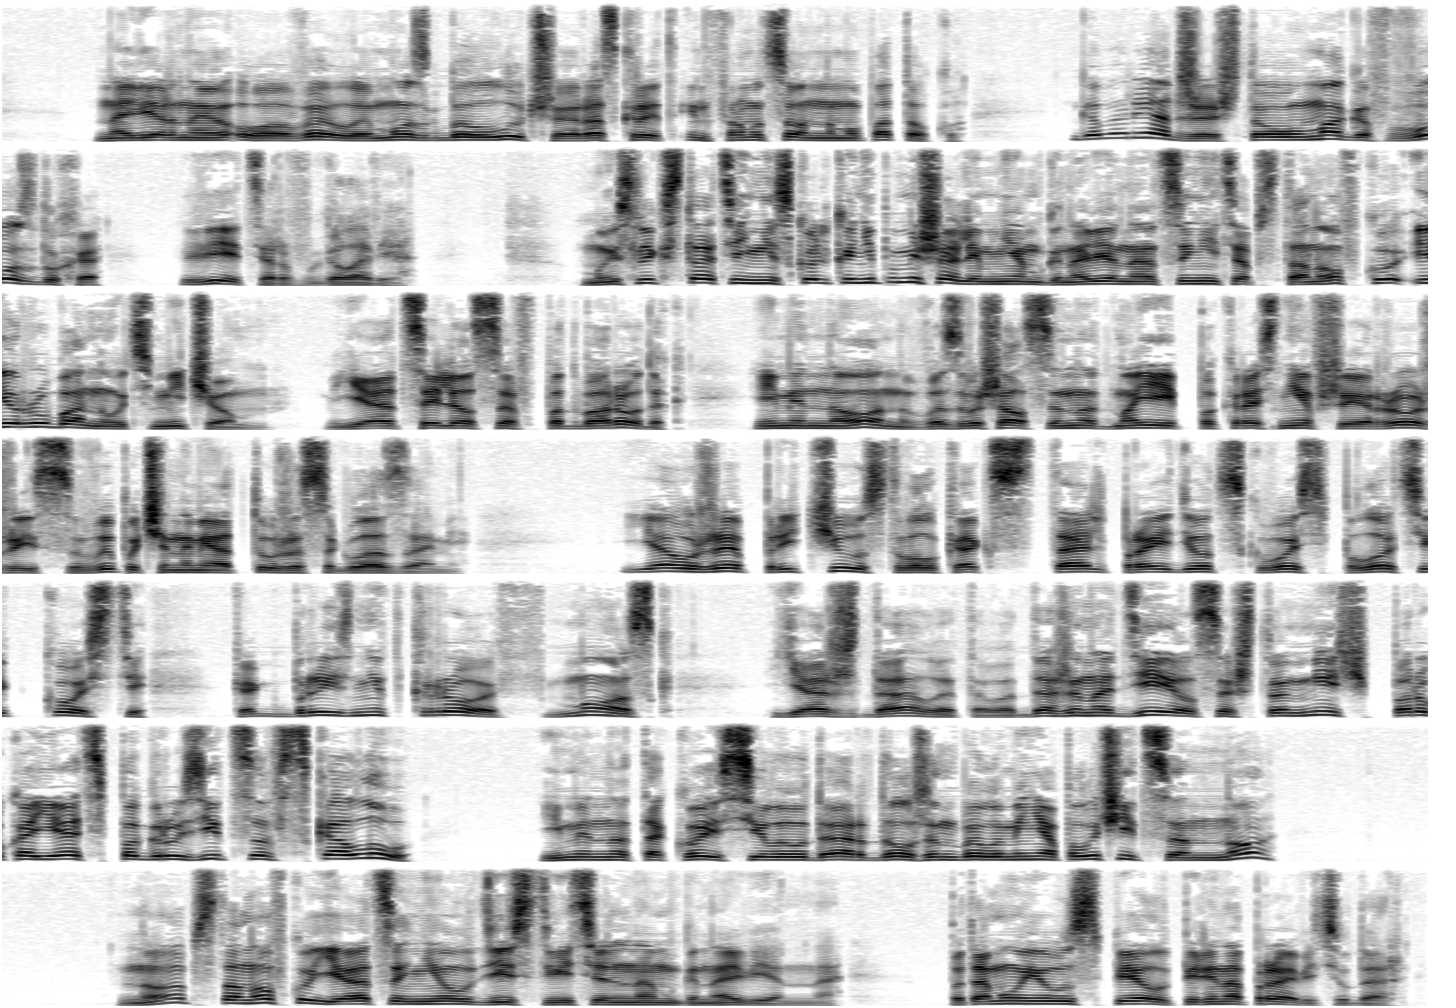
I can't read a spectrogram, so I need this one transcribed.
Наверное, у Авеллы мозг был лучше раскрыт информационному потоку. Говорят же, что у магов воздуха ветер в голове. Мысли, кстати, нисколько не помешали мне мгновенно оценить обстановку и рубануть мечом. Я целился в подбородок. Именно он возвышался над моей покрасневшей рожей с выпученными от ужаса глазами. Я уже предчувствовал, как сталь пройдет сквозь плоть и кости, как брызнет кровь, мозг. Я ждал этого, даже надеялся, что меч по рукоять погрузится в скалу. Именно такой силы удар должен был у меня получиться, но... Но обстановку я оценил действительно мгновенно, потому и успел перенаправить удар —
